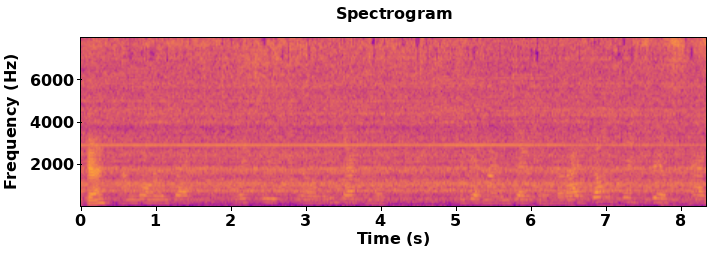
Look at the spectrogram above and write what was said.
Okay. I'm going, in fact, next week, no, the week after next, to get my injection. But I don't think this has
